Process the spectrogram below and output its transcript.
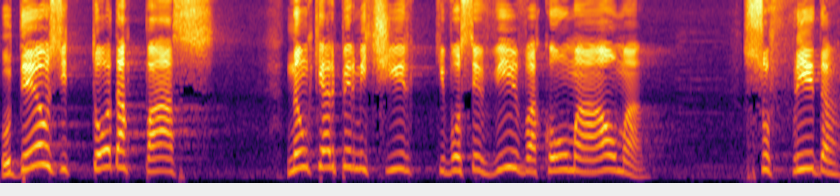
O Deus de toda paz não quer permitir que você viva com uma alma sofrida,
